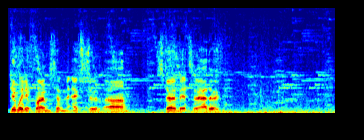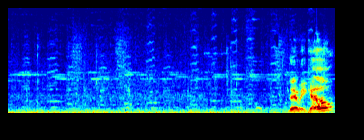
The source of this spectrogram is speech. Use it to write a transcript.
Good way to farm some extra um, bits rather. There we go.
